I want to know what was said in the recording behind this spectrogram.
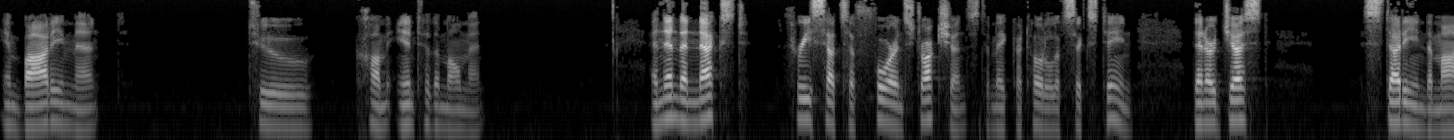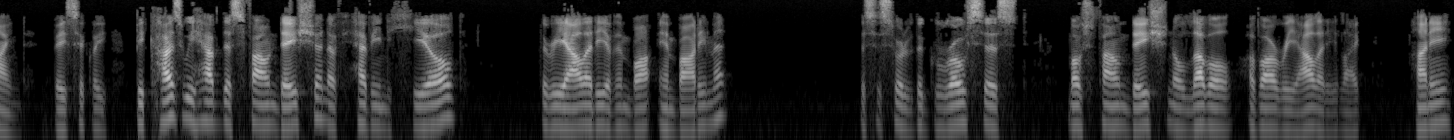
embodiment to come into the moment. And then the next three sets of four instructions to make a total of 16 then are just studying the mind, basically. Because we have this foundation of having healed the reality of embo- embodiment, this is sort of the grossest most foundational level of our reality. Like, honey,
